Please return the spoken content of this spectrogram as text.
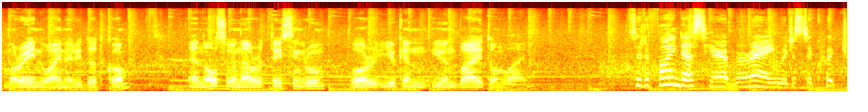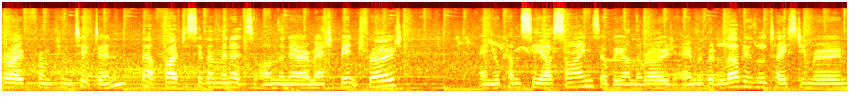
morainewinery.com and also in our tasting room or you can even buy it online. So to find us here at Moraine, we're just a quick drive from Penticton, about five to seven minutes on the Naramata Bench Road. And you'll come see our signs, they'll be on the road. And we've got a lovely little tasting room,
